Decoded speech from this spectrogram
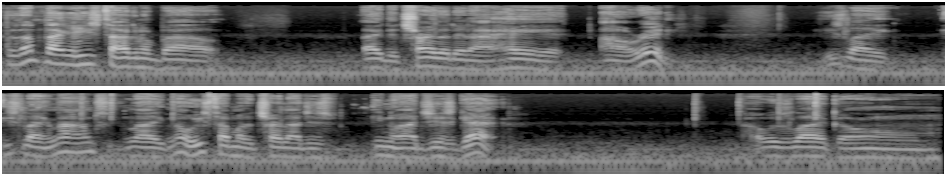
Because I'm thinking he's talking about like the trailer that I had already. He's like, he's like, nah, I'm like, no, he's talking about the trailer I just, you know, I just got. I was like, um,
